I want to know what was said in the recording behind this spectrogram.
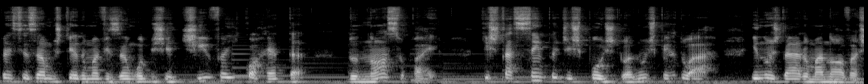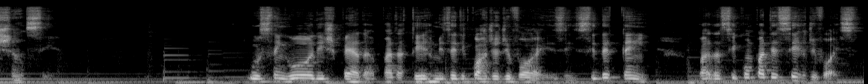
precisamos ter uma visão objetiva e correta do nosso Pai, que está sempre disposto a nos perdoar e nos dar uma nova chance. O Senhor espera para ter misericórdia de vós e se detém para se compadecer de vós,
